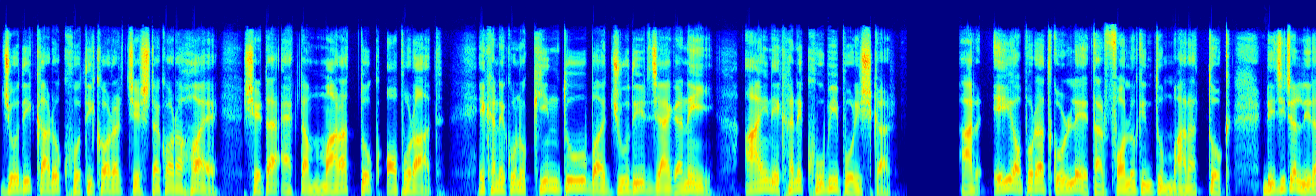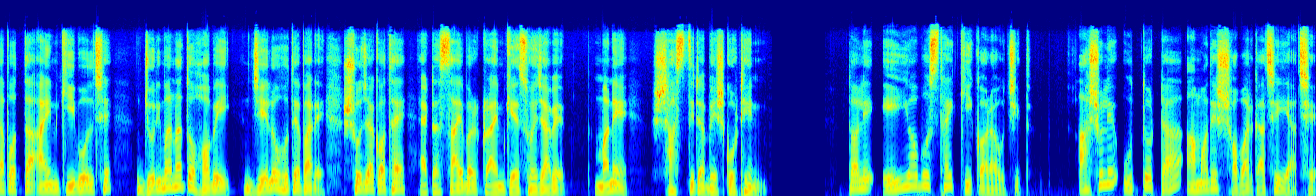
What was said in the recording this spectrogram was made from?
যদি কারও ক্ষতি করার চেষ্টা করা হয়, সেটা একটা মারাত্মক অপরাধ। এখানে কোনো কিন্তু বা যুদির জায়গা নেই, আইন এখানে খুবই পরিষ্কার। আর এই অপরাধ করলে তার ফলও কিন্তু মারাত্মক। ডিজিটাল নিরাপত্তা আইন কি বলছে? জরিমানা তো হবেই, জেলও হতে পারে। সোজা কথায় একটা সাইবার ক্রাইম কেস হয়ে যাবে। মানে শাস্তিটা বেশ কঠিন। তাহলে এই অবস্থায় কি করা উচিত? আসলে উত্তরটা আমাদের সবার কাছেই আছে।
